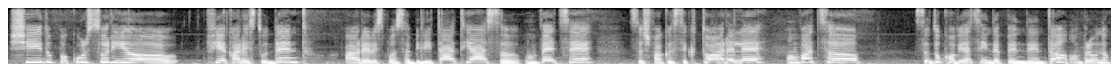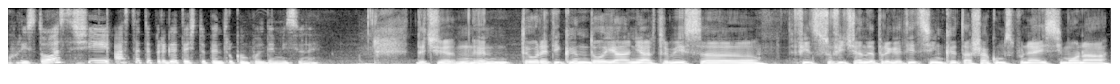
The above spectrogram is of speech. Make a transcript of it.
Și după cursuri uh, fiecare student are responsabilitatea să învețe, să-și facă sectoarele, învață să ducă o viață independentă împreună cu Hristos și asta te pregătește pentru câmpul de misiune. Deci, în, teoretic, în 2 ani ar trebui să fiți suficient de pregătiți încât, așa cum spuneai, Simona,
